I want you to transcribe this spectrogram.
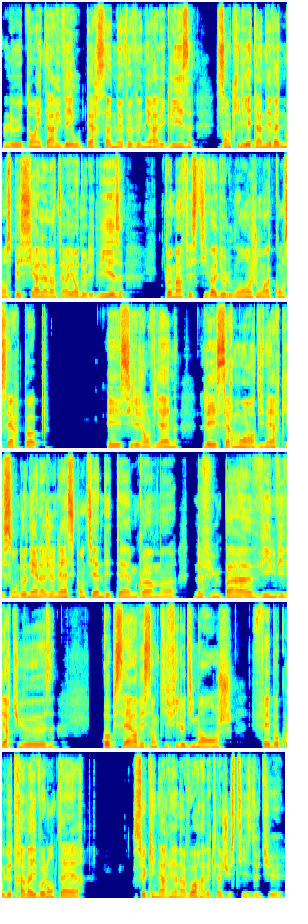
le temps est arrivé où personne ne veut venir à l'église sans qu'il y ait un événement spécial à l'intérieur de l'église, comme un festival de louanges ou un concert pop. Et si les gens viennent, les sermons ordinaires qui sont donnés à la jeunesse contiennent des thèmes comme euh, Ne fume pas, vis une vie vertueuse, observe et sanctifie le dimanche, fais beaucoup de travail volontaire, ce qui n'a rien à voir avec la justice de Dieu.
